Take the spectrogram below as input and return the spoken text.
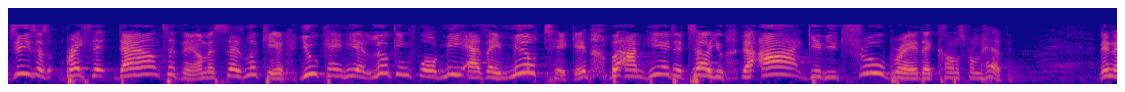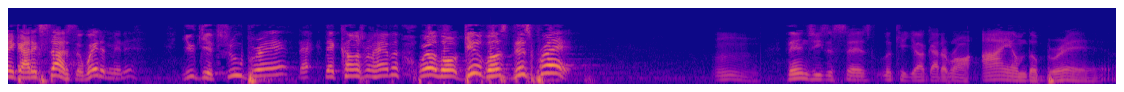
Jesus breaks it down to them and says, look here, you came here looking for me as a meal ticket, but I'm here to tell you that I give you true bread that comes from heaven. Then they got excited. Said, wait a minute. You give true bread that, that comes from heaven? Well, Lord, give us this bread. Mm. Then Jesus says, look here, y'all got it wrong. I am the bread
